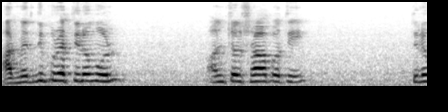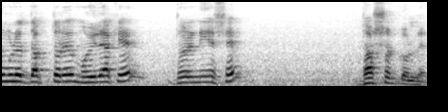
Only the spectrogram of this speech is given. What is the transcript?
আর মেদিনীপুরের তৃণমূল অঞ্চল সভাপতি তৃণমূলের দপ্তরে মহিলাকে ধরে নিয়ে এসে ধর্ষণ করলেন।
